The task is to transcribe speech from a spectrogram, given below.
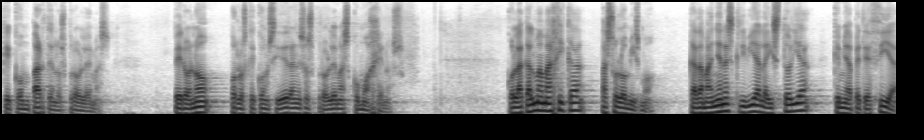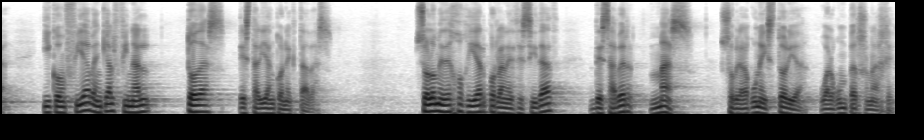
que comparten los problemas, pero no por los que consideran esos problemas como ajenos. Con la calma mágica pasó lo mismo. Cada mañana escribía la historia que me apetecía y confiaba en que al final todas estarían conectadas. Solo me dejo guiar por la necesidad de saber más sobre alguna historia o algún personaje.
